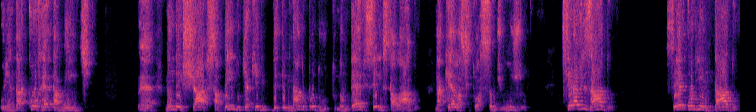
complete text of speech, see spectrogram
orientar corretamente né? não deixar, sabendo que aquele determinado produto não deve ser instalado naquela situação de uso, ser avisado, ser orientado,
